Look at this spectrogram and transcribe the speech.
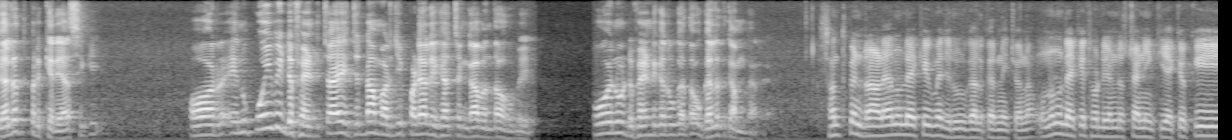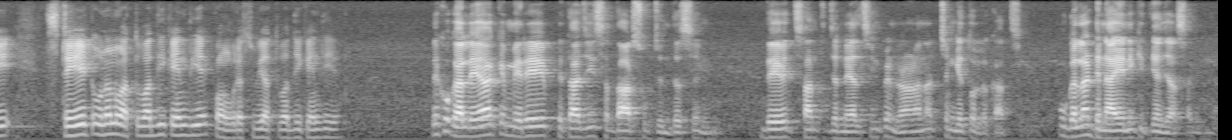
ਗਲਤ ਪ੍ਰਕਿਰਿਆ ਸੀਗੀ ਔਰ ਇਹਨੂੰ ਕੋਈ ਵੀ ਡਿਫੈਂਡ ਚਾਹੇ ਜਿੰਨਾ ਮਰਜ਼ੀ ਪੜਿਆ ਲਿਖਿਆ ਚੰਗਾ ਬੰਦਾ ਹੋਵੇ ਉਹ ਇਹਨੂੰ ਡਿਫੈਂਡ ਕਰੂਗਾ ਤਾਂ ਉਹ ਗਲਤ ਕੰਮ ਕਰ ਰਿਹਾ। ਸੰਤ ਪਿੰਡਰਾਂ ਵਾਲਿਆਂ ਨੂੰ ਲੈ ਕੇ ਵੀ ਮੈਂ ਜ਼ਰੂਰ ਗੱਲ ਕਰਨੀ ਚਾਹੁੰਦਾ। ਉਹਨਾਂ ਨੂੰ ਲੈ ਕੇ ਤੁਹਾਡੀ ਅੰਡਰਸਟੈਂਡਿੰਗ ਕੀ ਹੈ? ਕਿਉਂਕਿ ਸਟੇਟ ਉਹਨਾਂ ਨੂੰ ਅੱਤਵਾਦੀ ਕਹਿੰਦੀ ਹੈ, ਕਾਂਗਰਸ ਵੀ ਅੱਤਵਾਦੀ ਕਹਿੰਦੀ ਹੈ। ਦੇਖੋ, ਗੱਲ ਇਹ ਆ ਕਿ ਮੇਰੇ ਪਿਤਾ ਜੀ ਸਰਦਾਰ ਸੁਖਜਿੰਦਰ ਸਿੰਘ ਦੇ ਸੰਤ ਜਰਨੈਲ ਸਿੰਘ ਭਿੰਡਰਾਣਾ ਨਾਲ ਚੰਗੇ ਤਾਲੁਕਾਤ ਸੀ। ਉਹ ਗੱਲਾਂ ਡਿਨਾਈ ਨਹੀਂ ਕੀਤੀਆਂ ਜਾ ਸਕਦੀਆਂ।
